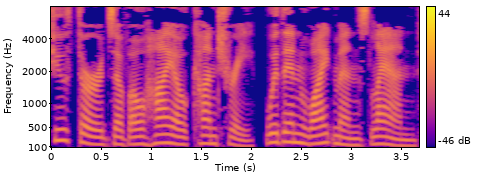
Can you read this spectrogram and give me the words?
two-thirds of Ohio country, within Whiteman's Land.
